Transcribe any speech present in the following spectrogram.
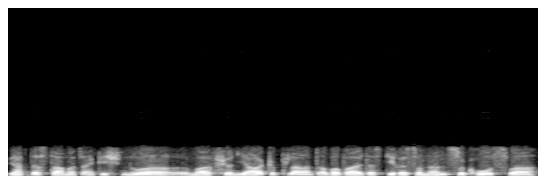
Wir hatten das damals eigentlich nur mal für ein Jahr geplant, aber weil das die Resonanz so groß war,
